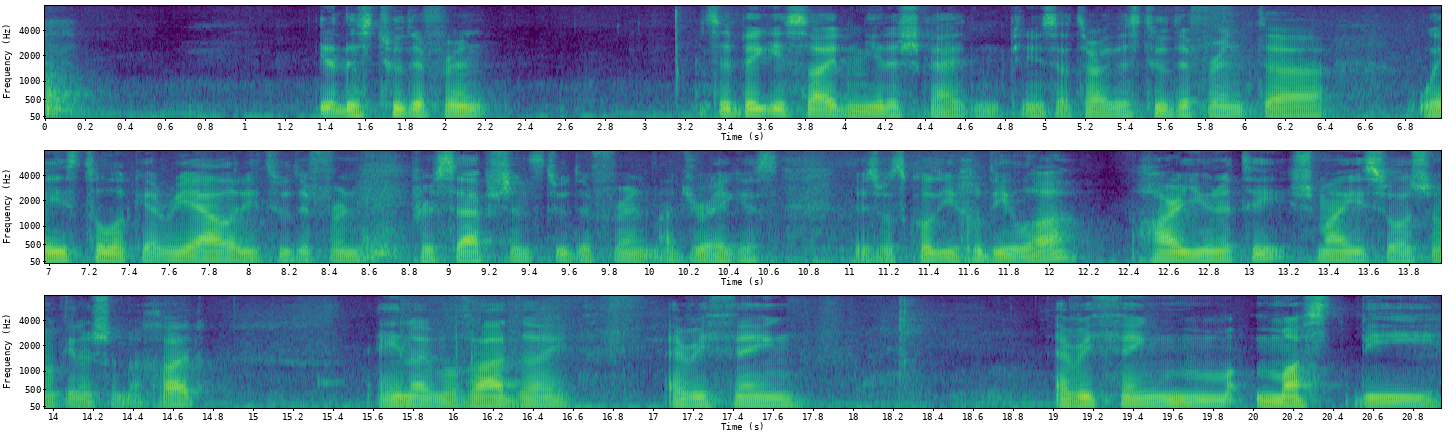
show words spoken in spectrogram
you know, there's two different. It's a big side in Yiddishkeit and Torah. There's two different uh, ways to look at reality, two different perceptions, two different madregas. There's what's called Yichudi Law, Har Unity, Shema Yisrael Shem Echad, Einai Movadai, everything everything m- must be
